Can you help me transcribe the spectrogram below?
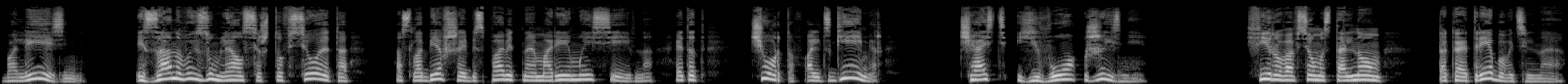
болезнь!» и заново изумлялся, что все это ослабевшая беспамятная Мария Моисеевна, этот чертов Альцгеймер, часть его жизни. Фира во всем остальном такая требовательная.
